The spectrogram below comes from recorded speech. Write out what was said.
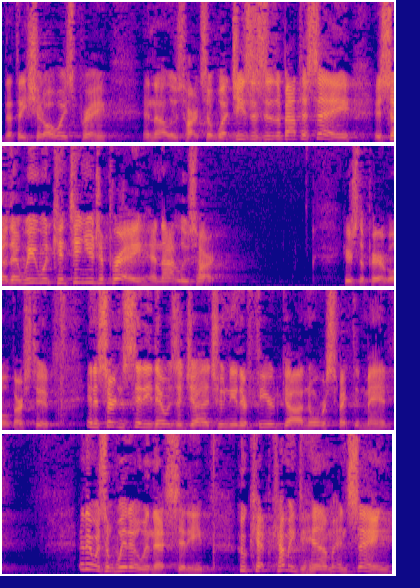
That they should always pray and not lose heart. So, what Jesus is about to say is so that we would continue to pray and not lose heart. Here's the parable, verse 2. In a certain city, there was a judge who neither feared God nor respected man. And there was a widow in that city who kept coming to him and saying,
